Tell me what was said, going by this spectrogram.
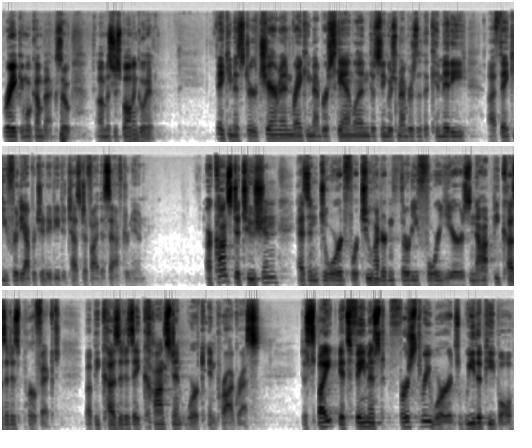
break, and we'll come back. So, uh, Mr. Spalding, go ahead. Thank you, Mr. Chairman, Ranking Member Scanlon, distinguished members of the committee. Uh, thank you for the opportunity to testify this afternoon. Our Constitution has endured for 234 years, not because it is perfect, but because it is a constant work in progress. Despite its famous first three words, we the people,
